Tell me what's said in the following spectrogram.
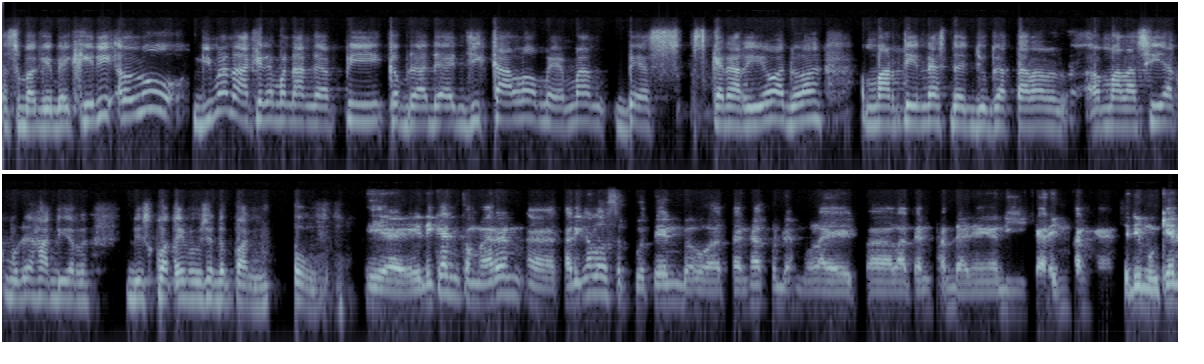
Sebagai back kiri, lu gimana akhirnya menanggapi keberadaan jikalau memang best skenario adalah Martinez dan juga Taylor eh, Malaysia kemudian hadir di squad MU musim depan. Ung. Iya, ini kan kemarin uh, tadi kan lo sebutin bahwa Ten Hag udah mulai uh, latihan perdananya di Carrington ya. Jadi mungkin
